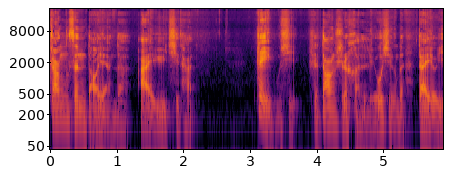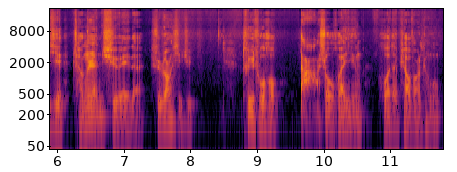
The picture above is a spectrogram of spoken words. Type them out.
张森导演的《爱欲奇谭》。这部戏是当时很流行的、带有一些成人趣味的时装喜剧，推出后大受欢迎，获得票房成功。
